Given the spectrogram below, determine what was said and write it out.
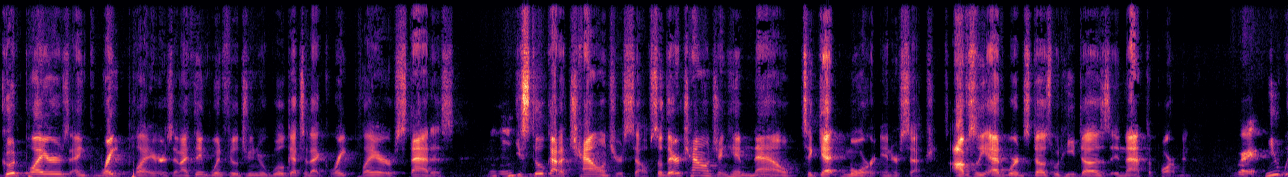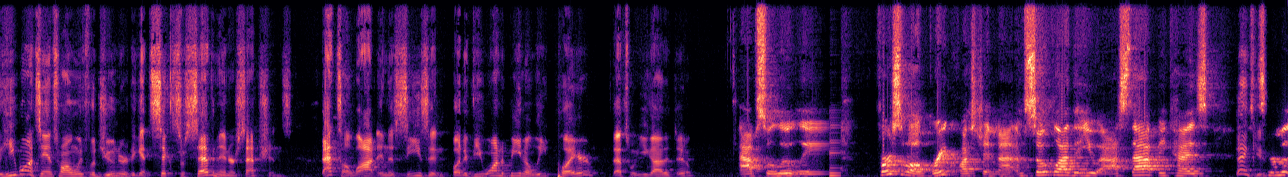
good players and great players, and I think Winfield Jr. will get to that great player status. Mm-hmm. You still got to challenge yourself. So they're challenging him now to get more interceptions. Obviously, Edwards does what he does in that department. Right. He, he wants Antoine Winfield Jr. to get six or seven interceptions. That's a lot in a season. But if you want to be an elite player, that's what you got to do. Absolutely. First of all, great question, Matt. I'm so glad that you asked that because Thank you. Some of,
